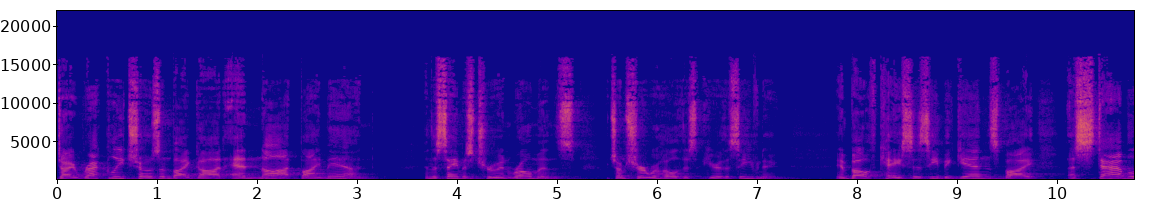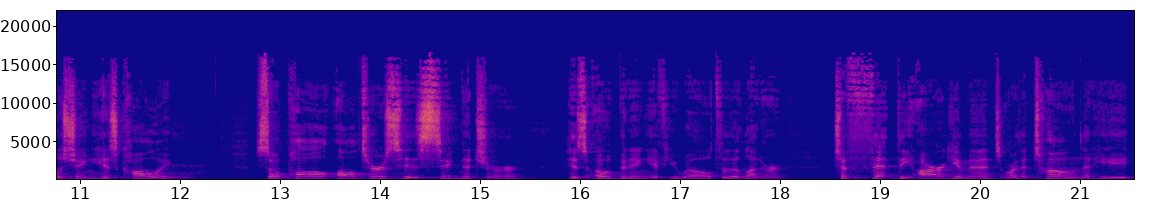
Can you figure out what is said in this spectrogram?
directly chosen by God and not by man. And the same is true in Romans, which I'm sure we'll this, hear this evening. In both cases, he begins by establishing his calling. So Paul alters his signature, his opening, if you will, to the letter to fit the argument or the tone that he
